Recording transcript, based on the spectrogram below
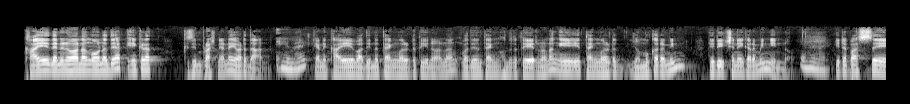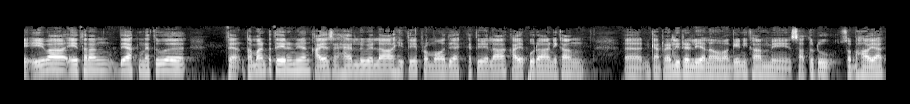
කයේ දැනෙනවා නම් ඕන දෙයක් ඒකටත් කිසිම ප්‍රශ්නයක් නැහැ ඒවට දාන්න. එහෙමයි. කියන්නේ කයේ වදින තැන් වලට තියෙනවා නම් වදින තැන් හොඳට තේරෙනවා නම් ඒ ඒ තැන් වලට යොමු කරමින් නිරීක්ෂණය කරමින් ඉන්නවා. ඊට පස්සේ ඒවා ඒ තරම් දෙයක් නැතුව තමන්ට තේරෙන නිකන් කය සැහැල්ලු වෙලා හිතේ ප්‍රමෝදයක් ඇති වෙලා කය පුරා නිකන් නිකන් රැලි රැලි යනවා වගේ නිකන් මේ සතුටු ස්වභාවයක්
